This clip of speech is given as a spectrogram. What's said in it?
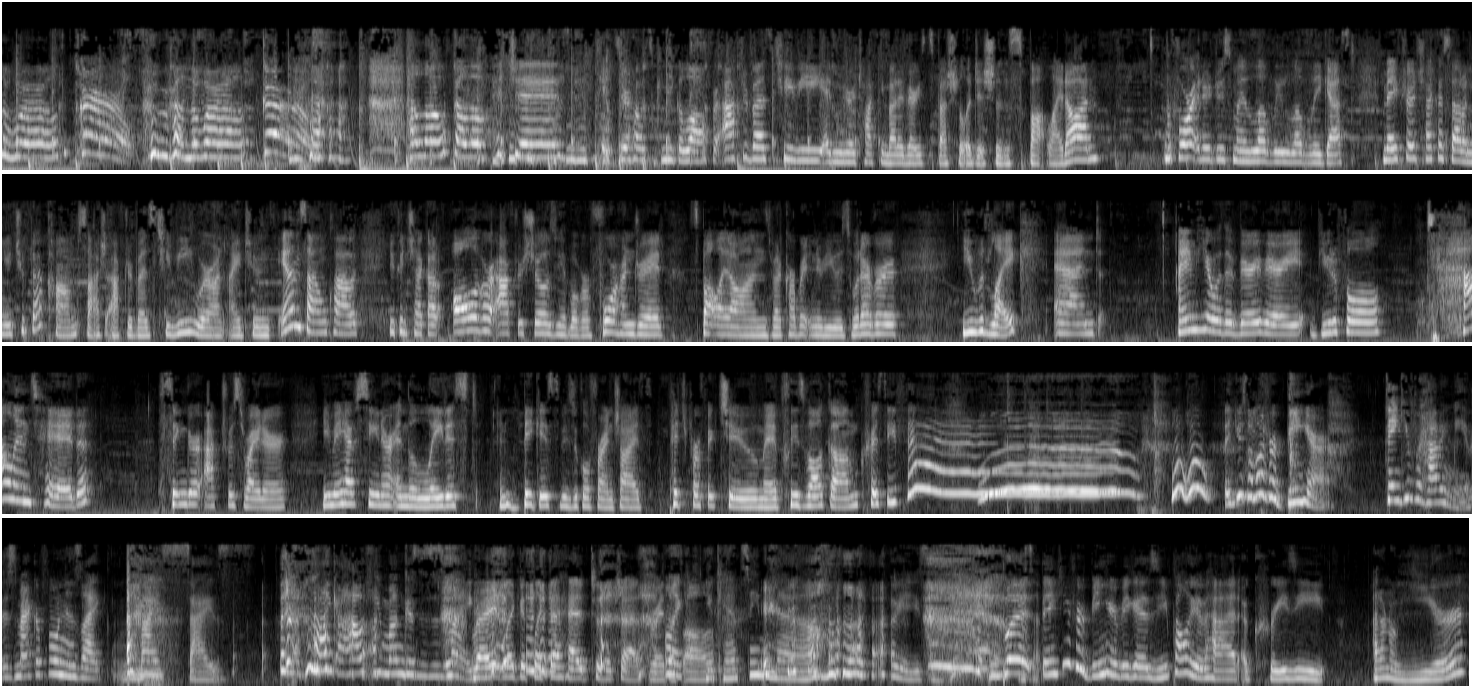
the world? Girls. Who run the world? Girls. Hello, fellow pitches. it's your host, Kanika Law for AfterBuzz TV, and we are talking about a very special edition Spotlight On. Before I introduce my lovely, lovely guest, make sure to check us out on youtube.com slash AfterBuzzTV. We're on iTunes and SoundCloud. You can check out all of our after shows. We have over 400 Spotlight Ons, red carpet interviews, whatever you would like. And I am here with a very, very beautiful, talented singer, actress, writer. You may have seen her in the latest and biggest musical franchise, Pitch Perfect 2. May I please welcome Chrissie Fit. Woo! Woo! Thank you so much for being here. Thank you for having me. This microphone is like my size. like how humongous is this mic? Right? Like it's like the head to the chest, right? That's Like all. you can't see me now. okay, you see. me. But thank you for being here because you probably have had a crazy, I don't know, year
